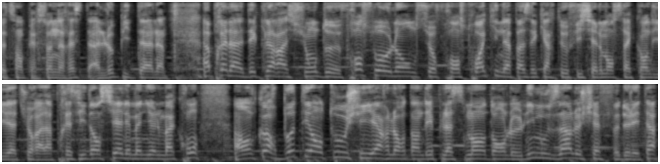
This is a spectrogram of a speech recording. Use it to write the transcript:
700 personnes restent à l'hôpital. Après la déclaration de François Hollande sur France 3 qui n'a pas écarté officiellement sa candidature à la présidentielle, Emmanuel Macron a encore botté en touche hier lors d'un déplacement dans le Limousin. Le chef de l'État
